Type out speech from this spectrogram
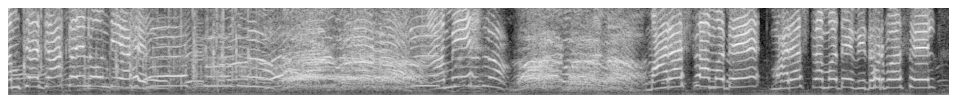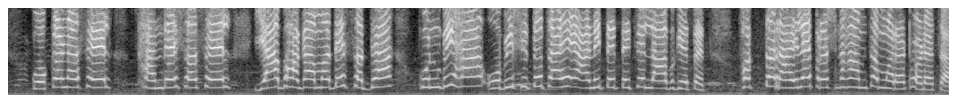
आमच्या ज्या काही नोंदी आहेत आम्ही महाराष्ट्रामध्ये महाराष्ट्रामध्ये विदर्भ असेल कोकण असेल खानदेश असेल या भागामध्ये सध्या कुणबी हा ओबीसीतच आहे आणि ते त्याचे लाभ घेत आहेत. फक्त राहिलाय प्रश्न हा आमचा मराठवाड्याचा.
